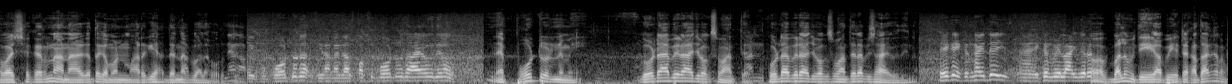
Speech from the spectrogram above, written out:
අවශ්‍ය කරන අනාගත ගමන් මාර්ගය හදන්න බලාපොරොත්තු දැන් වෙනවා. පොට්ටුවට නෙමෙයි ගෝඨාභය රාජපක්ෂ මහත්තයා ගෝඨාභය රාජපක්ෂ මහත්තයාට අපි සහයෝගය දෙනවා ඒක එකඟයිද එකඟ වෙලා ඉවර? බලමු ඉතින් ඒක අපි හෙට කතා කරමු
